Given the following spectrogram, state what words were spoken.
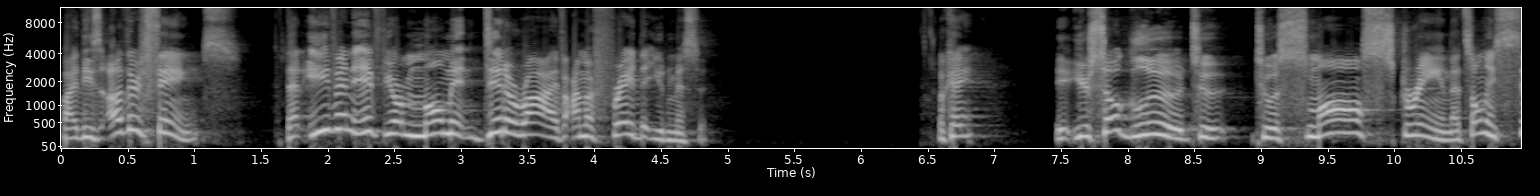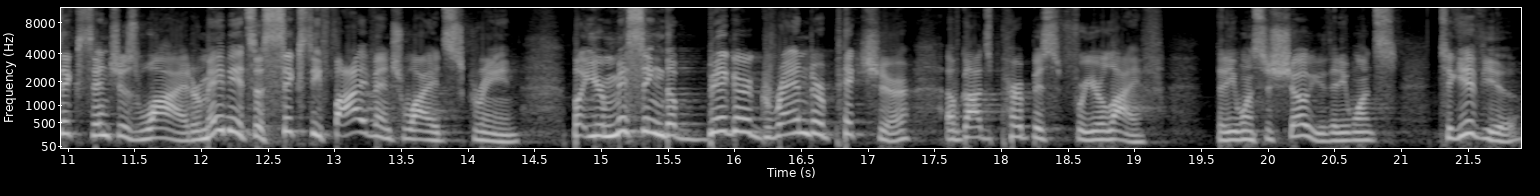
by these other things that even if your moment did arrive, I'm afraid that you'd miss it. Okay? You're so glued to to a small screen that's only six inches wide, or maybe it's a 65 inch wide screen, but you're missing the bigger, grander picture of God's purpose for your life. that He wants to show you, that He wants to give you.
